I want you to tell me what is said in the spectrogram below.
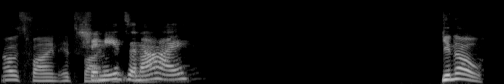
No, it's fine. It's fine. She needs an eye. You know,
